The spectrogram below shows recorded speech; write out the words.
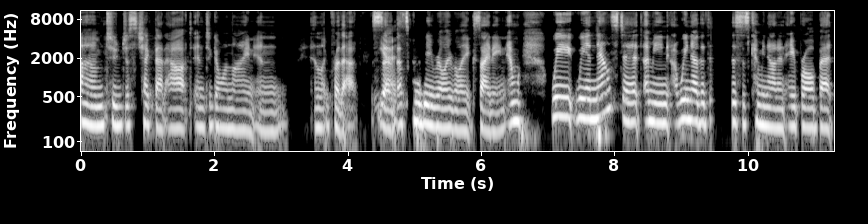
um, to just check that out and to go online and and look for that. So yes. that's going to be really really exciting. And we we announced it. I mean, we know that this is coming out in April, but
